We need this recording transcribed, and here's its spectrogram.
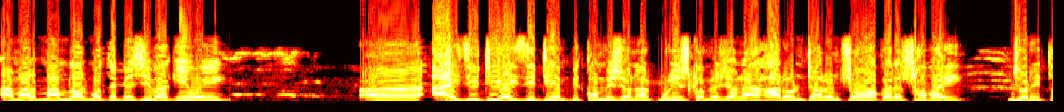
আমার মামলার মধ্যে বেশিরভাগই ওই IG DIG DMP commissioner police commissioner Harun টারুন সহকারে সবাই জড়িত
